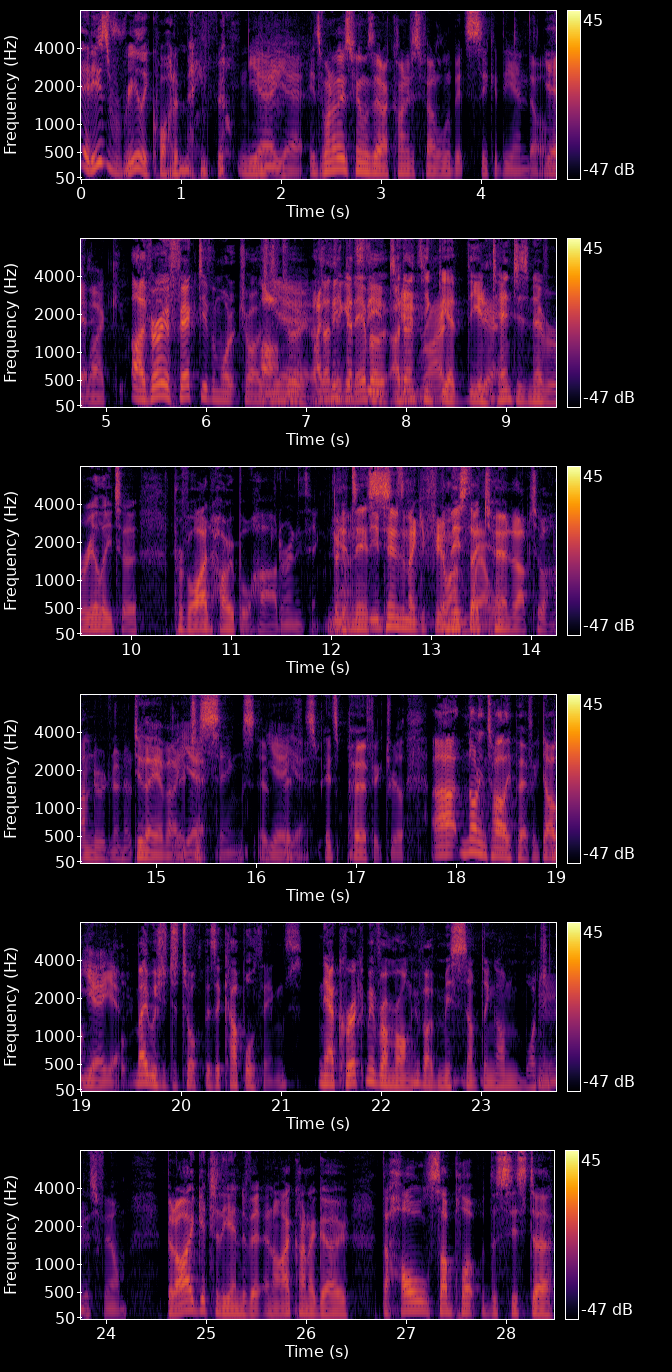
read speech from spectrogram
it is really quite a mean film. Yeah, yeah. It's one of those films that I kind of just felt a little bit sick at the end of. Yeah. Like, oh, very effective in what it tries Oh, to yeah. do. I I don't think think, it that's the ever. I don't intent, think right? yeah, the Yeah. intent is never really to provide hope or heart or anything. But No. in this, It tends to make you feel in this, they unwell. turn it up to hundred, and it Do they ever? It Yeah. just sings. It- Yeah, it's, it's perfect, really. Uh, not entirely perfect. I'll, Yeah, yeah. Maybe we should just talk. There's a couple of things. Now, correct me if I'm wrong. If I've missed something on watching Mm. this film, but I get to the end of it and I kind of go, the whole subplot with the sister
